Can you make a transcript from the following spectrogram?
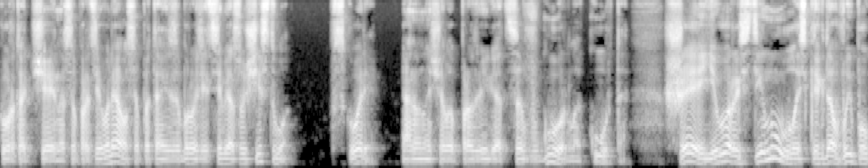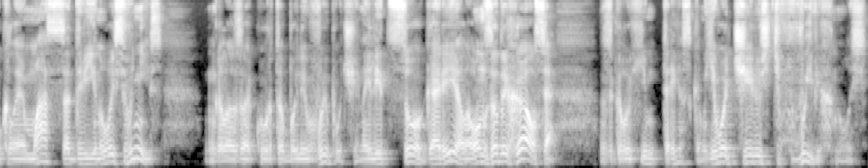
Курт отчаянно сопротивлялся, пытаясь сбросить с себя существо. Вскоре оно начало продвигаться в горло Курта. Шея его растянулась, когда выпуклая масса двинулась вниз. Глаза Курта были выпучены, лицо горело, он задыхался. С глухим треском его челюсть вывихнулась.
